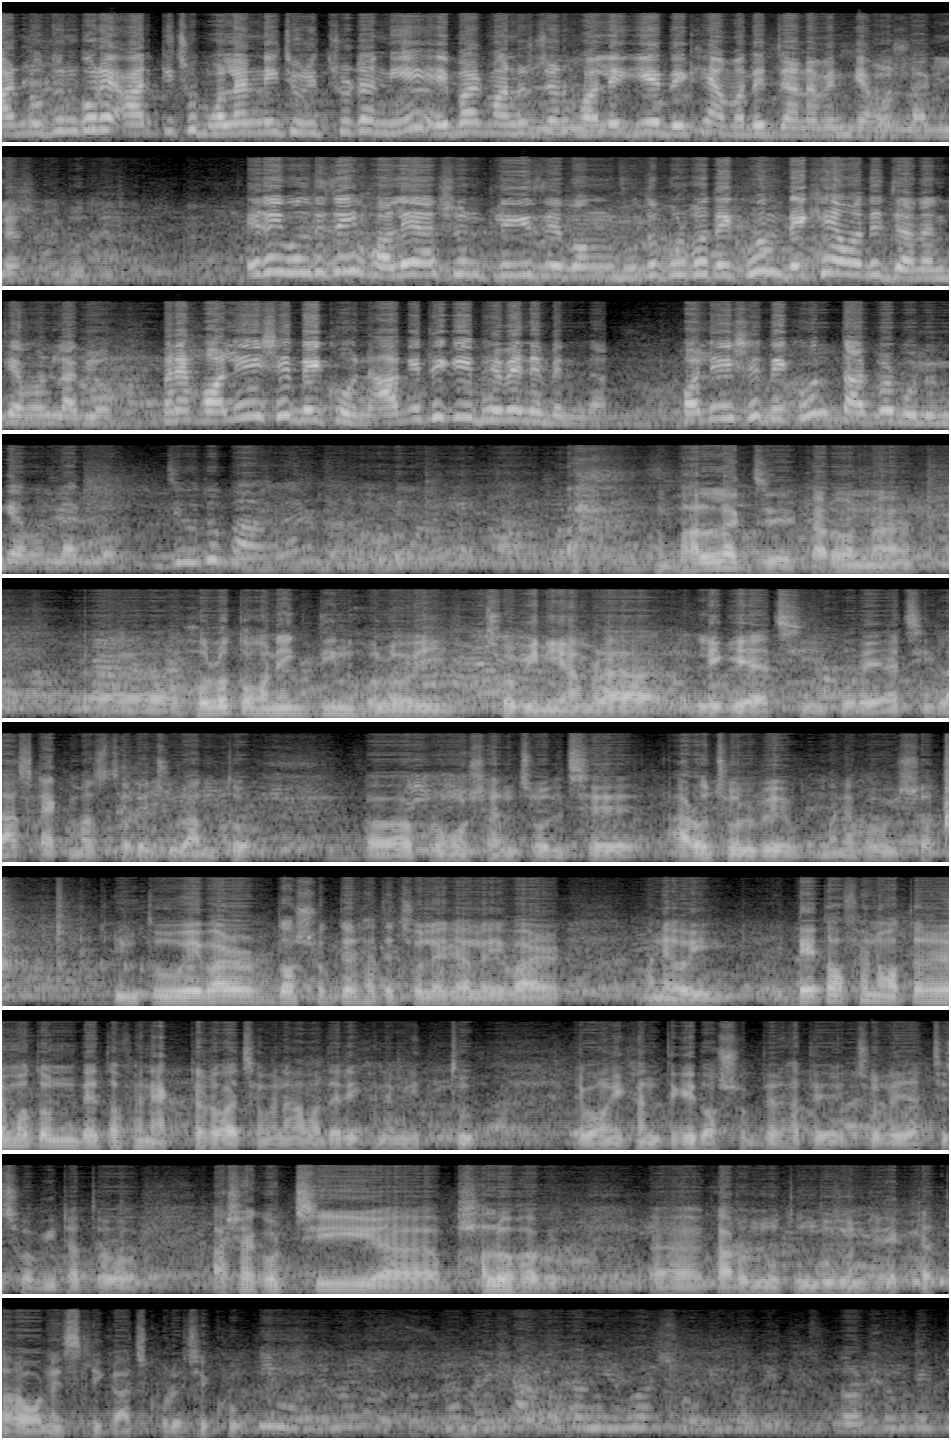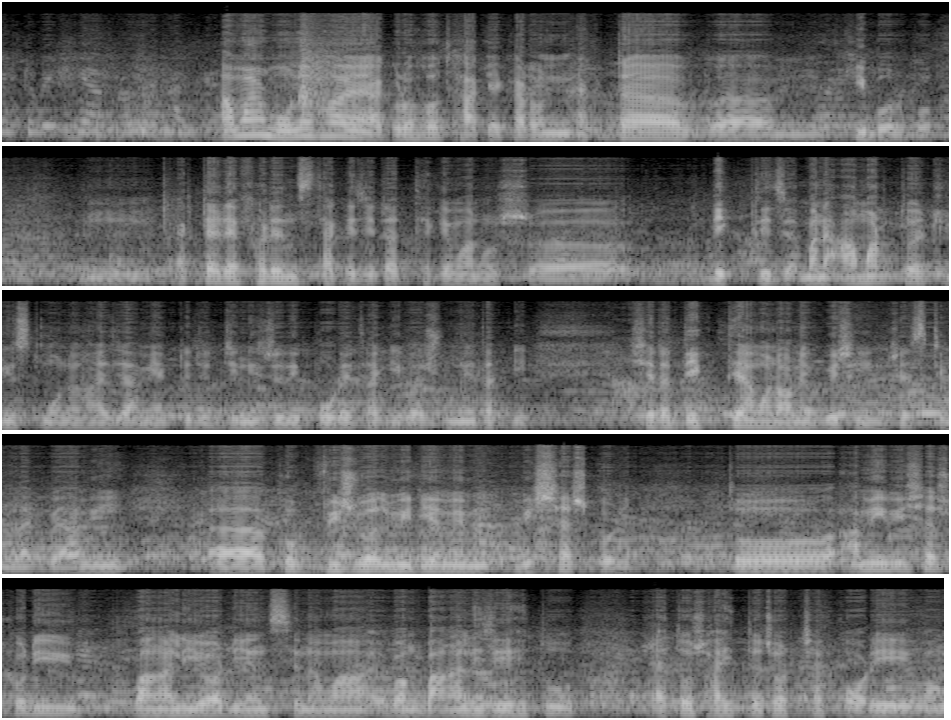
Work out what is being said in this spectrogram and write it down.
আর নতুন করে আর কিছু বলার নেই চরিত্রটা নিয়ে। এবার মানুষজন হলে গিয়ে দেখে আমাদের জানাবেন কেমন লাগল। এটাই বলতে চাই হলে আসুন প্লিজ এবং ভূতপূর্ব দেখুন দেখে আমাদের জানান কেমন লাগল। মানে হলে এসে দেখুন আগে থেকেই ভেবে নেবেন না। হলে এসে দেখুন তারপর বলুন কেমন লাগল। যেহেতু ভালো লাগছে কারণ হলো তো অনেক দিন হলো এই ছবি নিয়ে আমরা লেগে আছি করে আছি। লাস্ট এক মাস ধরে চূড়ান্ত প্রমোশন চলছে, আরও চলবে মানে ভবিষ্যতে। কিন্তু এবার দর্শকদের হাতে চলে গেল, এবার মানে ওই ডেথ অফ অ্যান অথারের মতন ডেথ অফ অ্যান অ্যাক্টারও আছে মানে আমাদের এখানে মৃত্যু এবং এখান থেকে দর্শকদের হাতে চলে যাচ্ছে ছবিটা। তো আশা করছি ভালো হবে কারণ নতুন দুজন ডিরেক্টর তারা অনেস্টলি কাজ করেছে খুব আমার মনে হয় আগ্রহ থাকে, কারণ একটা কি বলব একটা রেফারেন্স থাকে যেটার থেকে মানুষ দেখতে মানে আমার তো অ্যাটলিস্ট মনে হয় যে আমি একটা জিনিস যদি পড়ে থাকি বা শুনে থাকি, সেটা দেখতে আমার অনেক বেশি ইন্টারেস্টিং লাগবে। আমি খুব ভিজুয়াল মিডিয়ামে বিশ্বাস করি। তো আমি বিশ্বাস করি বাঙালি অডিয়েন্স সিনেমা এবং বাঙালি যেহেতু এত সাহিত্য চর্চা করে এবং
